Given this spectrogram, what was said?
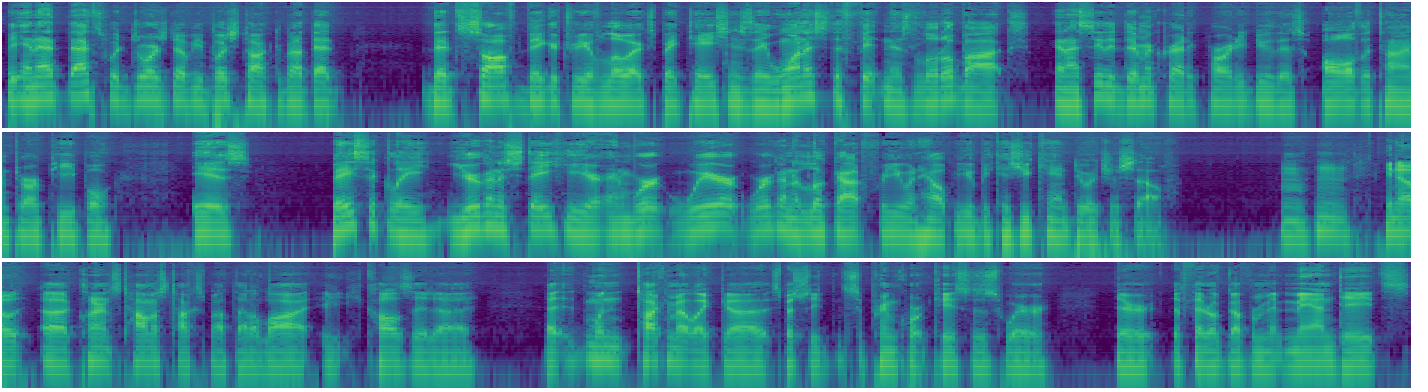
but, and that that's what george w bush talked about that that soft bigotry of low expectations. They want us to fit in this little box, and I see the Democratic Party do this all the time to our people. Is basically you're going to stay here, and we're we're we're going to look out for you and help you because you can't do it yourself. Mm-hmm. You know, uh, Clarence Thomas talks about that a lot. He calls it uh, uh, when talking about like uh, especially Supreme Court cases where the federal government mandates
